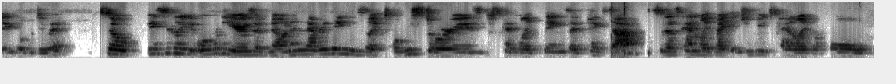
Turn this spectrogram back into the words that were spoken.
able to do it. So basically, over the years, I've known him and everything. He's like told me stories, just kind of like things I picked up. So that's kind of like my interview. It's kind of like a whole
